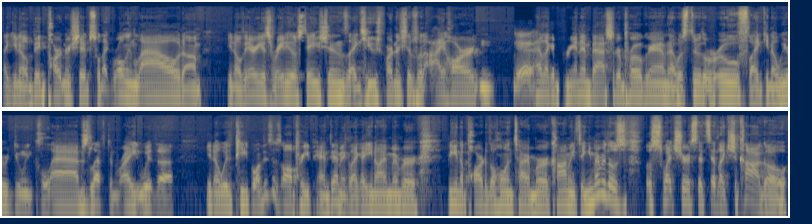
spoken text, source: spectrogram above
like you know big partnerships with like Rolling Loud, um, you know, various radio stations, like huge partnerships with iHeart and I Yeah. had like a brand ambassador program that was through the roof. Like, you know, we were doing collabs left and right with, uh, you know, with people. And this is all pre-pandemic. Like, I, you know, I remember being a part of the whole entire Murakami thing. You remember those those sweatshirts that said like Chicago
